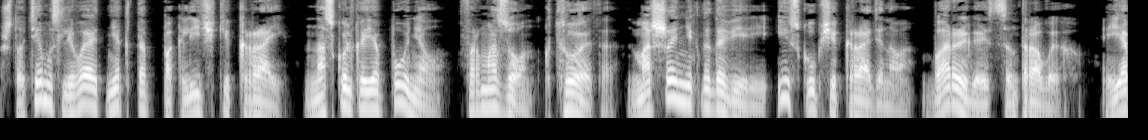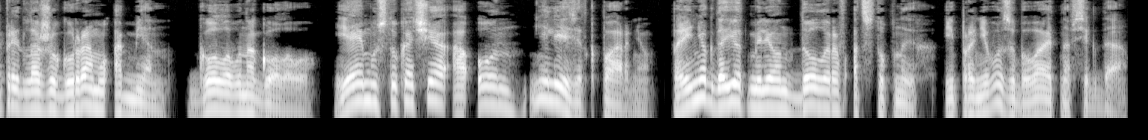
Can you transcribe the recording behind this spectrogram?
что тему сливает некто по кличке Край. Насколько я понял, Формазон. Кто это? Мошенник на доверии и скупщик краденого. Барыга из центровых. Я предложу Гураму обмен. Голову на голову. Я ему стукача, а он не лезет к парню. Паренек дает миллион долларов отступных, и про него забывают навсегда.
